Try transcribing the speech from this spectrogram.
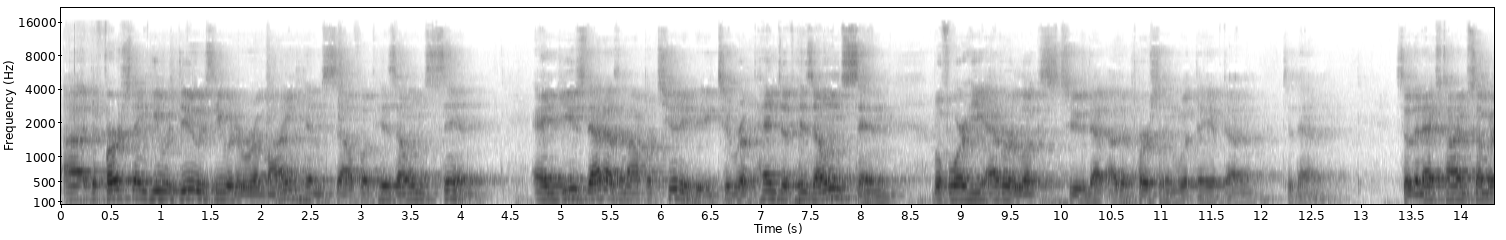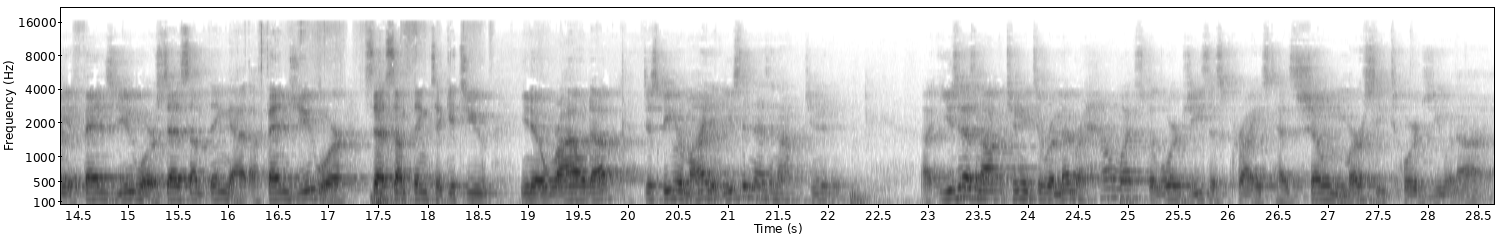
uh, the first thing he would do is he would remind himself of his own sin and use that as an opportunity to repent of his own sin before he ever looks to that other person and what they have done to them. So the next time somebody offends you or says something that offends you or says something to get you, you know, riled up, just be reminded, use it as an opportunity. Uh, use it as an opportunity to remember how much the Lord Jesus Christ has shown mercy towards you and I.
